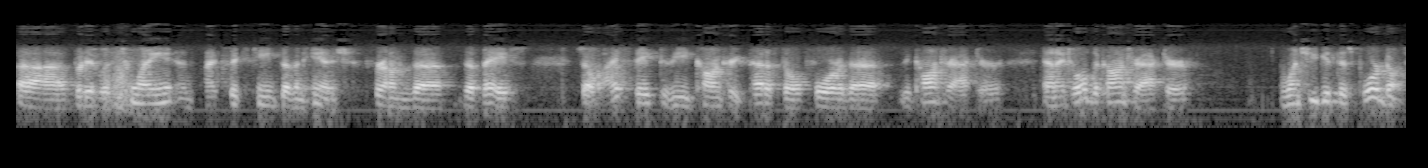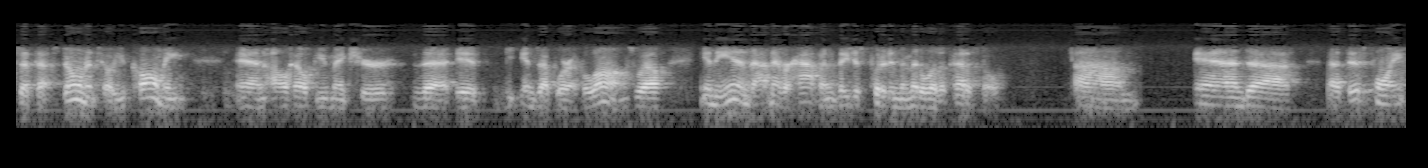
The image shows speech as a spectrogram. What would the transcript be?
Uh, but it was 20 and 5 sixteenths of an inch from the, the base. So I staked the concrete pedestal for the, the contractor, and I told the contractor, once you get this poured, don't set that stone until you call me, and I'll help you make sure that it ends up where it belongs. Well, in the end, that never happened. They just put it in the middle of the pedestal. Um, and uh, At this point,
